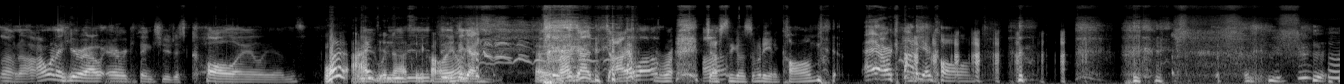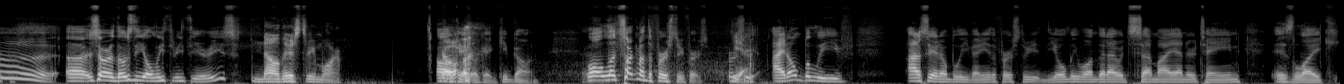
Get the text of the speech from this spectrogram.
No, no, I want to hear how Eric thinks you just call aliens. What? I You- did not you- say you call they aliens. got- you think they got dial-up? Justin goes, "Somebody gonna call him?" Eric, how do you call him? Uh, so are those the only three theories? no, there's three more. Oh, No. okay, okay, keep going. Well, let's talk about the first three first. First Yeah. three, I don't believe. Honestly, I don't believe any of the first three. The only one that I would semi entertain is like,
